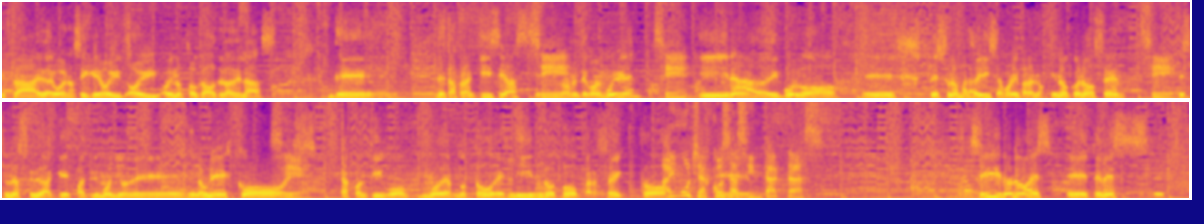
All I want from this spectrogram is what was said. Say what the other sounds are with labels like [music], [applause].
Friday, bueno, así que hoy, hoy, hoy nos toca otra de las de, de estas franquicias, Sí. que realmente comen muy bien. Sí, Y nada, Edimburgo eh, es una maravilla, por ahí para los que no conocen, sí. es una ciudad que es patrimonio de, de la UNESCO, es casco antiguo, moderno, todo es lindo, todo perfecto. ¿Hay muchas cosas Eh, intactas? Sí, no, no, es, eh, tenés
